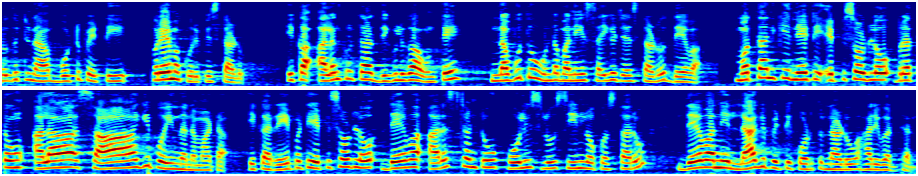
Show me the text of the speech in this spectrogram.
నుదుటిన బొట్టు పెట్టి ప్రేమ కురిపిస్తాడు. ఇక అలంకృత దిగులుగా ఉంటే నవ్వుతూ ఉండమని సైగ చేస్తాడు దేవ. మొత్తానికి నేటి ఎపిసోడ్లో వ్రతం అలా సాగిపోయిందన్నమాట. ఇక రేపటి ఎపిసోడ్లో దేవ అరెస్ట్ అంటూ పోలీసులు సీన్లోకొస్తారు. దేవాన్ని లాగిపెట్టి కొడుతున్నాడు హరివర్ధన్.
